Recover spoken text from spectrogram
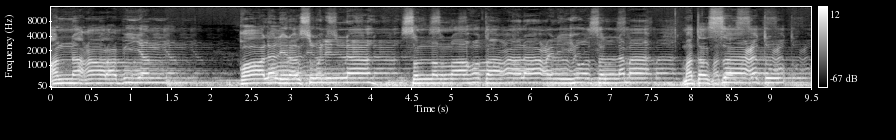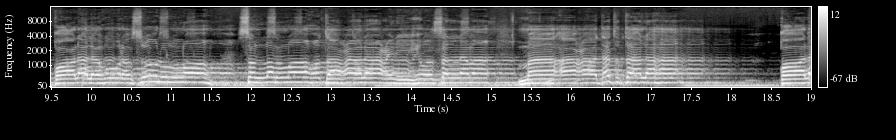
আন্না আরাবিয়ান قال لرسول الله صلى الله تعالى عليه وسلم متى الساعة؟ قال له رسول الله صلى الله تعالى عليه وسلم ما أعادت لها؟ قال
